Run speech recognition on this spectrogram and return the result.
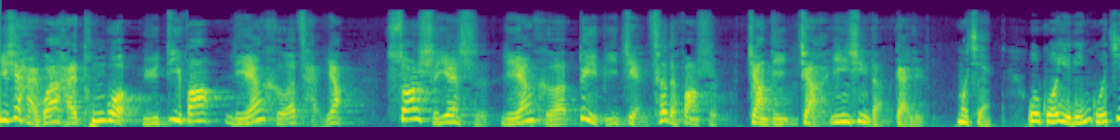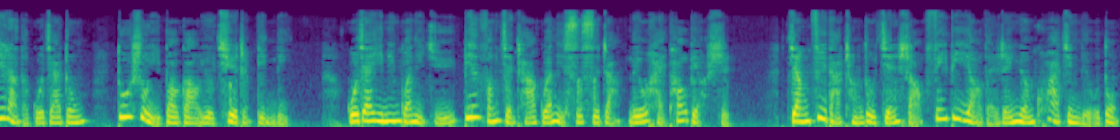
一些海关还通过与地方联合采样、双实验室联合对比检测的方式，降低假阴性的概率。目前，我国与邻国接壤的国家中，多数已报告有确诊病例。国家移民管理局边防检查管理司司长刘海涛表示，将最大程度减少非必要的人员跨境流动，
